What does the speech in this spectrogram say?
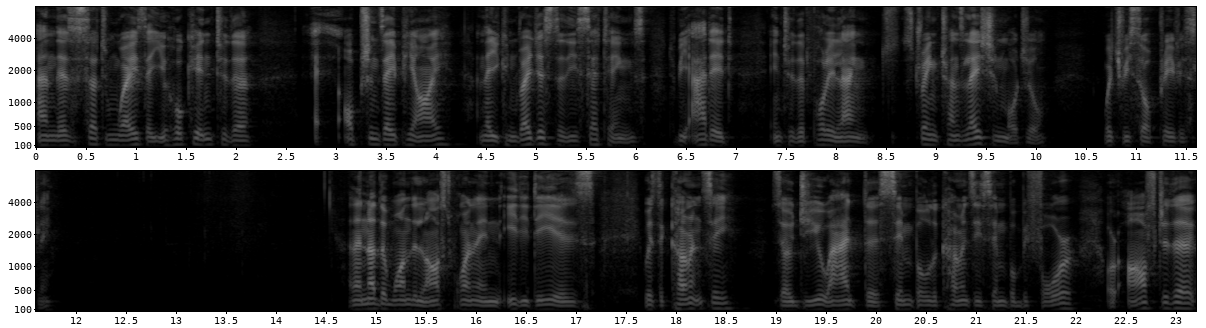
And there's certain ways that you hook into the eh, options API and that you can register these settings to be added into the Polylang string translation module, which we saw previously. And another one, the last one in EDD is with the currency. So do you add the symbol, the currency symbol before or after the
